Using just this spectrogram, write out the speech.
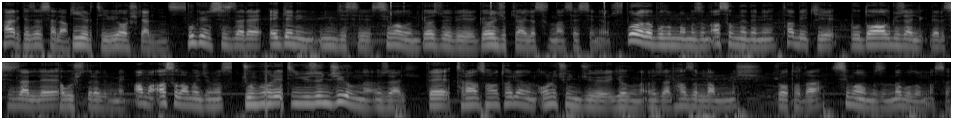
Herkese selam. Gear TV'ye hoş geldiniz. Bugün sizlere Ege'nin incisi, Simav'ın gözbebeği Gölcük Yaylası'ndan sesleniyoruz. Burada bulunmamızın asıl nedeni tabii ki bu doğal güzellikleri sizlerle kavuşturabilmek. Ama asıl amacımız Cumhuriyet'in 100. yılına özel ve Transanatolia'nın 13. yılına özel hazırlanmış rotada Simav'ımızın da bulunması.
